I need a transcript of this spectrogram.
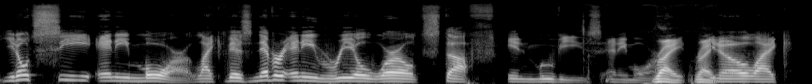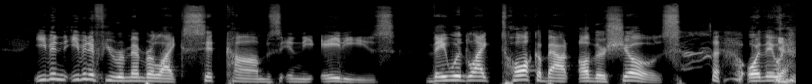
you don't see anymore. Like there's never any real world stuff in movies anymore. right right You know, like even even if you remember like sitcoms in the 80s, they would like talk about other shows. or they would Yeah.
